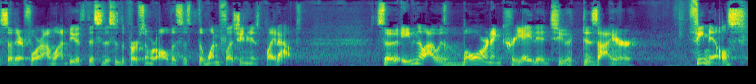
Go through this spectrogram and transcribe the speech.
so therefore I want to be with this. This is the person where all this is the one flesh union is played out. So even though I was born and created to desire females,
